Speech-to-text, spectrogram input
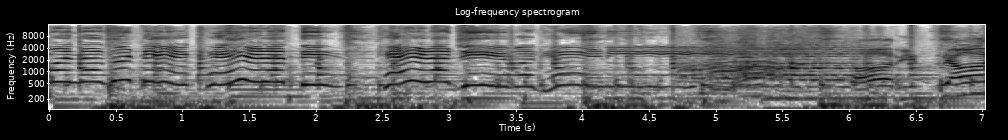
मनगटे खेळती खेळ जीव घेणी. दारिद्र्याच्या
